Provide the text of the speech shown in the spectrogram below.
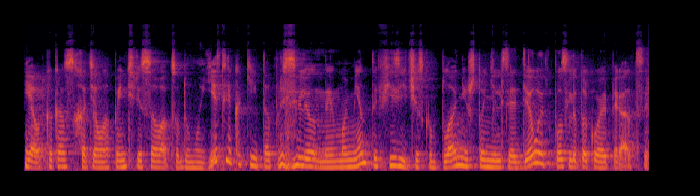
Я вот как раз хотела поинтересоваться, думаю, есть ли какие-то определенные моменты в физическом плане, что нельзя делать после такой операции?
